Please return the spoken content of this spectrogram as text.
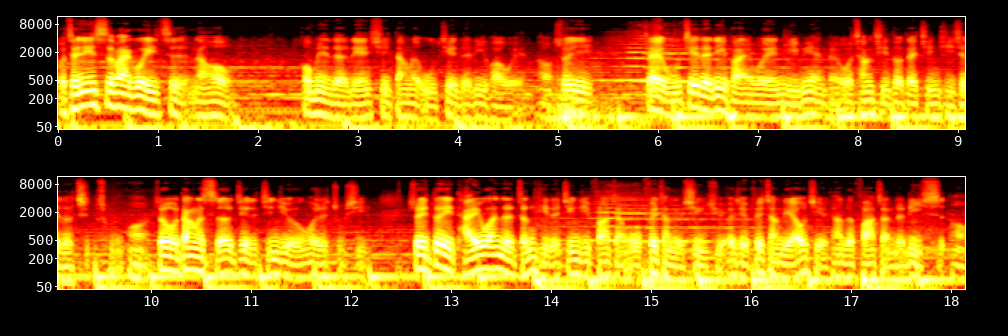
我曾经失败过一次，然后后面的连续当了五届的立法委员啊，所以。在五届的立法委员里面，我长期都在经济这个组啊，所以我当了十二届的经济委员会的主席，所以对台湾的整体的经济发展，我非常有兴趣，而且非常了解它的发展的历史啊。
